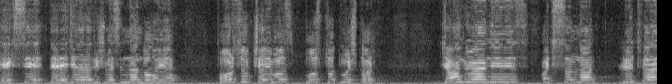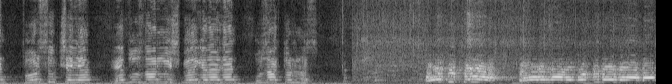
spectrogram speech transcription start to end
eksi derecelere düşmesinden dolayı porsuk çayımız buz tutmuştur. Can güvenliğiniz açısından lütfen porsuk çayı ve buzlanmış bölgelerden uzak durunuz. Porsuk çayı kenarından ve buzlu bölgelerden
